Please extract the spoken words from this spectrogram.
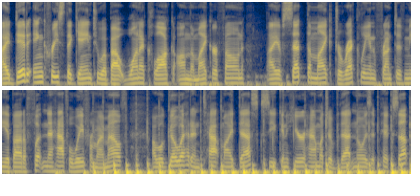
I did increase the gain to about 1 o'clock on the microphone. I have set the mic directly in front of me about a foot and a half away from my mouth. I will go ahead and tap my desk so you can hear how much of that noise it picks up.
